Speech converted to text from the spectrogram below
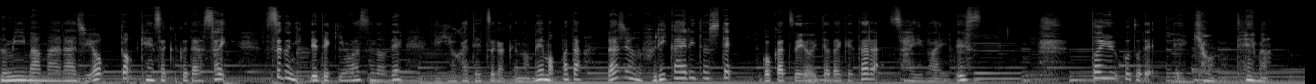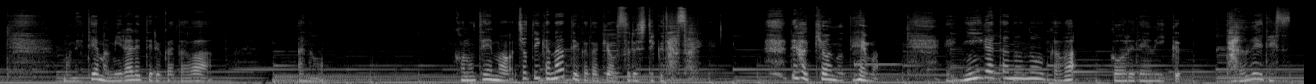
ふみママラジオと検索ください。すぐに出てきますのでヨガ哲学のメモまたラジオの振り返りとしてご活用いただけたら幸いです。ということで、え今日のテーマ。もうねテーマ見られてる方はあのこのテーマはちょっといいかなっていう方は今日スルーしてください。では今日のテーマ。え新潟の農家はゴールデンウィーク田植えです。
